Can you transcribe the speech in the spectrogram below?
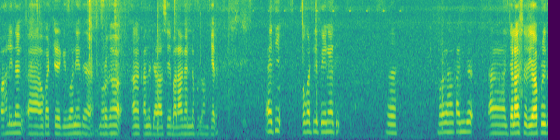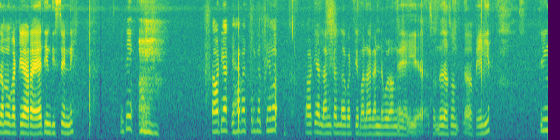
පහලිඳං ඔකට කිවනේද නොරග කඳ ජලාසය බලාගන්න පුළුවන් කෙර ඇති ඔකට පේන ඇති මොළගහකන්ද ජලාශ ව්‍යාපෘති තමයි කට්ටිය අර ඈතින් දිස්සෙන්නේ ඉතින් තව ටිකක් එහා පැත්තට ගත්තොත් එහෙම තව ටිකක් ලං කරලා කට්ටිය බලා ගන්න පුළුවන් ඒ සුන්දර දසුන් පේලිය. ඉතින්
